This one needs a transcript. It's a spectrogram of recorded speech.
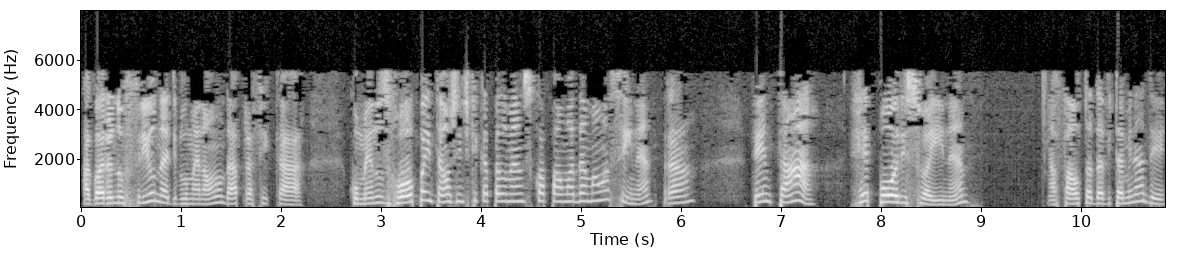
Agora no frio, né, de Blumenau não dá para ficar com menos roupa, então a gente fica pelo menos com a palma da mão assim, né, para tentar repor isso aí, né? A falta da vitamina D.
